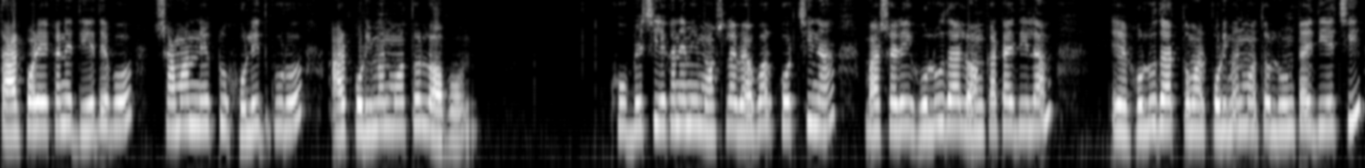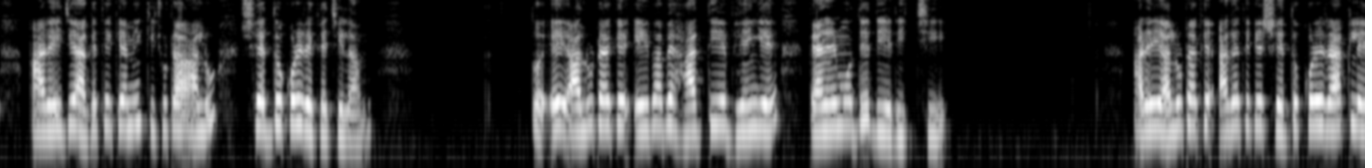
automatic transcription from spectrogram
তারপরে এখানে দিয়ে দেব সামান্য একটু হলুদ গুঁড়ো আর পরিমাণ মতো লবণ। খুব বেশি এখানে আমি মশলা ব্যবহার করছি না। বাসার এই হলুদ আর লঙ্কাটাই দিলাম। এ হলুদ আর তোমার পরিমাণ মতো নুনটাই দিয়েছি। আর এই যে আগে থেকে আমি কিছুটা আলু সেদ্ধ করে রেখেছিলাম। তো এই আলুটাকে এইভাবে হাত দিয়ে ভেঙে প্যানের মধ্যে দিয়ে দিচ্ছি। আর এই আলুটাকে আগে থেকে সেদ্ধ করে রাখলে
